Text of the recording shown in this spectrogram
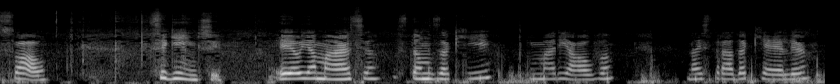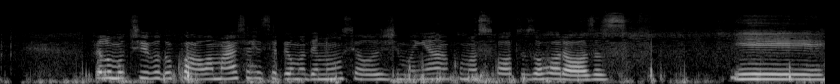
Pessoal, seguinte, eu e a Márcia estamos aqui em Marialva, na estrada Keller, pelo motivo do qual a Márcia recebeu uma denúncia hoje de manhã com umas fotos horrorosas e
